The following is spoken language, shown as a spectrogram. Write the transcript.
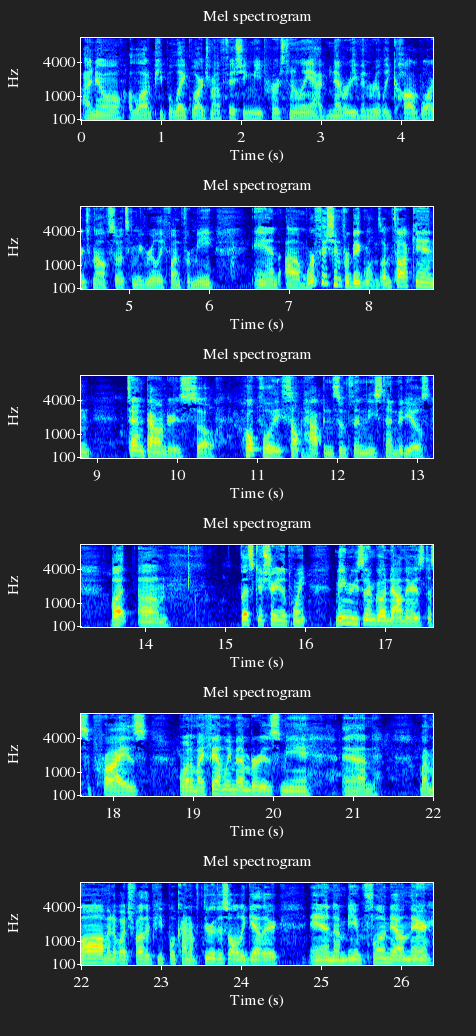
I know a lot of people like largemouth fishing. Me personally, I've never even really caught largemouth, so it's gonna be really fun for me. And um, we're fishing for big ones. I'm talking 10 pounders, so hopefully something happens within these 10 videos. But um, let's get straight to the point. Main reason I'm going down there is to surprise one of my family members, me and my mom and a bunch of other people kind of threw this all together and I'm being flown down there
